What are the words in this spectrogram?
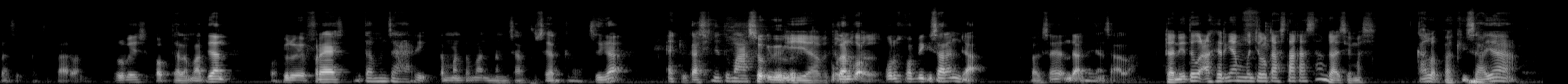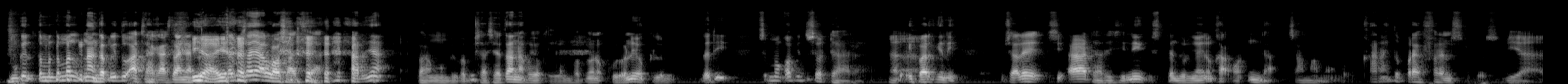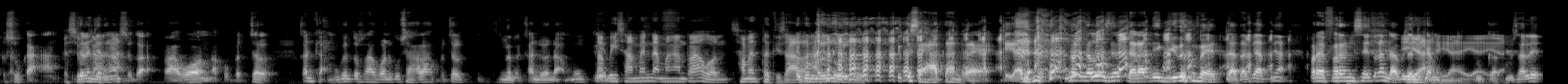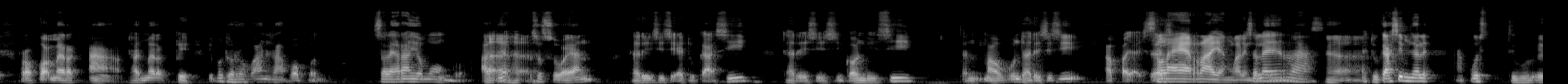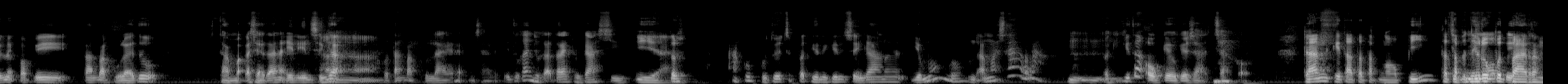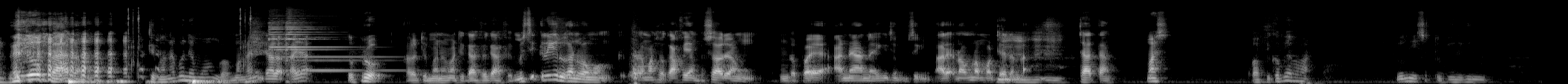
bareng. Luwe kopi dalam artian kopi luwe fresh kita mencari teman-teman yang satu circle. Sehingga edukasinya itu masuk gitu loh. Iya, betul. bukan kok urus kopi kisaran enggak. Bagi saya enggak ada yang salah. Dan itu akhirnya muncul kasta-kasta enggak sih, Mas? kalau bagi saya mungkin teman-teman nganggap itu ada kastanya. Iya, iya. tapi saya los saja artinya bang ngombe kopi sasetan aku yuk gelem kopi ono gulone yuk gelem. Jadi semua kopi itu saudara. Ibarat gini misalnya si A dari sini tendurnya itu enggak enggak sama monggo. Karena itu preference terus Iya. kesukaan. Kesukaan. Jangan suka rawon aku pecel. Kan nggak mungkin terus rawon aku salah pecel bener kan enggak mungkin. Tapi sampean nek mangan rawon, sampean dadi itu salah. ngeluh itu itu kesehatan rek. Nggak ngeluh secara tinggi itu beda. Tapi artinya preferensinya itu kan nggak bisa Iya, iya, iya, buka iya. misalnya rokok merek A dan merek B itu udah rokokan rapopon selera ya monggo. Artinya kesesuaian dari sisi edukasi dari sisi kondisi dan maupun dari sisi apa ya istilahnya, Selera yang paling penting, Selera. Heeh. edukasi misalnya aku diburuin kopi tanpa gula itu dampak kesehatan ini, ini. Sehingga aku tanpa gula ya misalnya. Itu kan juga teredukasi. Iya. Terus, aku butuh cepet gini-gini sehingga ya monggo enggak masalah. Mm-mm. bagi kita oke-oke saja kok. Dan kita tetap ngopi, tetap nyeruput bareng. itu bareng. Di mana pun ya monggo. Makanya kalau kayak tuh bro kalau di mana mana di kafe-kafe mesti keliru kan ngomong kita masuk kafe yang besar yang enggak apa aneh-aneh gitu mesti ada nom-nom modern lah. Mm-mm. datang mas kopi kopi apa pak? Ini seduh gini gini.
